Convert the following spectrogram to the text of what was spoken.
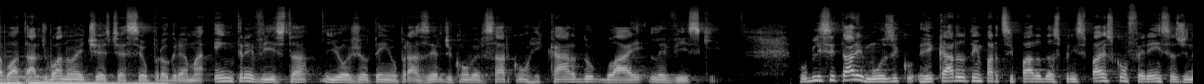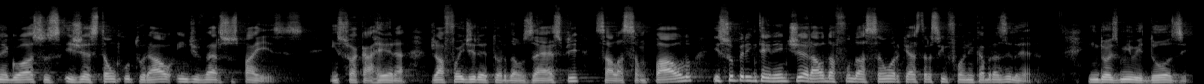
dia, boa tarde, boa noite. Este é seu programa Entrevista e hoje eu tenho o prazer de conversar com Ricardo Blay Leviski. Publicitário e músico, Ricardo tem participado das principais conferências de negócios e gestão cultural em diversos países. Em sua carreira, já foi diretor da USESP, Sala São Paulo e superintendente-geral da Fundação Orquestra Sinfônica Brasileira. Em 2012,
